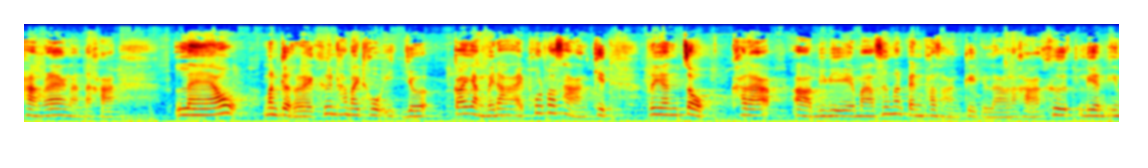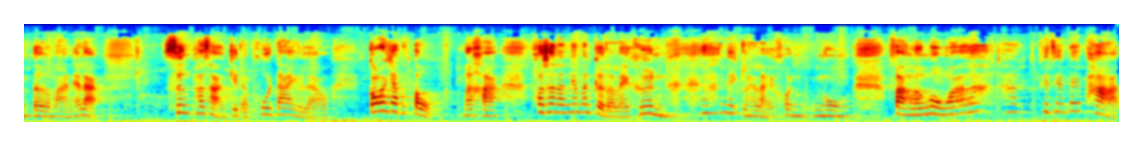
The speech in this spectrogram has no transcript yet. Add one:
ครั้งแรกนั้นนะคะ แล้วมันเกิดอะไรขึ้นทำไมโทรอีกเยอะก็ยังไม่ได้ พูดภาษาอังกฤษเรียนจบคณะอ่า BBA มาซึ่งมันเป็นภาษาอังกฤษอยู่แล้วนะคะ คือเรียนอินเตอร์มาเนี่ยแหละ ซึ่งภาษาอังกฤษพูดได้อยู่แล้ว ก็ยังตกนะคะ เพราะฉะนั้นเนี่ยมันเกิดอะไรขึ้น เด็กหลาย ๆ คนงง ฟังแล้วงงว่าถ้าพี่จิ๊บไม่ผ่าน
